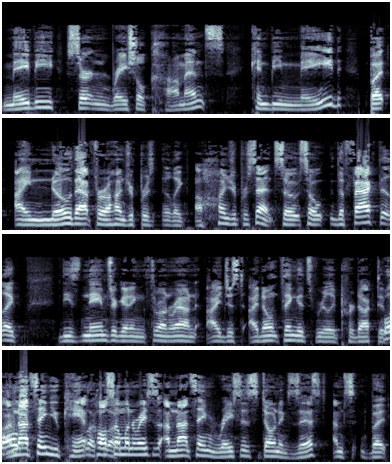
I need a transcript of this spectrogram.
Maybe certain racial comments can be made, but I know that for a hundred percent, like a hundred percent. So, so the fact that like these names are getting thrown around, I just I don't think it's really productive. Well, I'm not saying you can't look, call look. someone a racist. I'm not saying racists don't exist. I'm, but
